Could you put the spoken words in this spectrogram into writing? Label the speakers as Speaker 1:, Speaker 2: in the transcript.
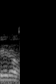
Speaker 1: Get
